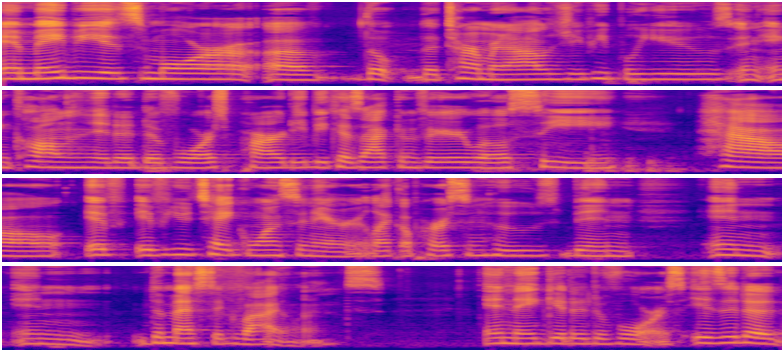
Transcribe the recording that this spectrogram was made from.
and maybe it's more of the, the terminology people use in, in calling it a divorce party because I can very well see how if if you take one scenario like a person who's been in in domestic violence and they get a divorce is it a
